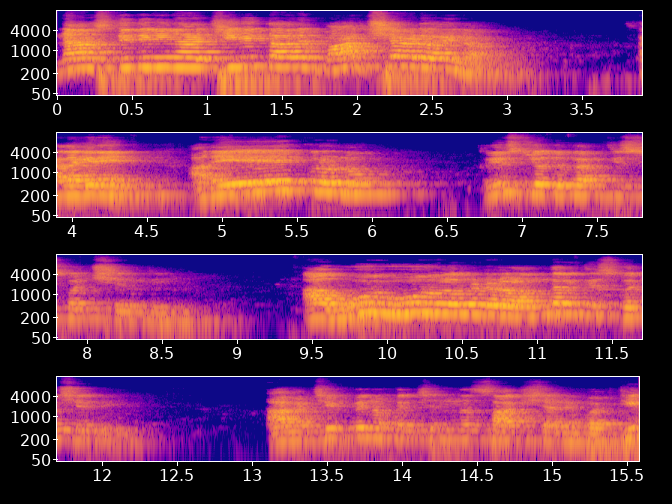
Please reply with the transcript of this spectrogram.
నా స్థితిని నా జీవితాన్ని మార్చాడు ఆయన. అలాగే అనేకులను క్రీస్తు యొద్దకు తీసుకొచ్చింది. ఆ ఊరు ఊరులో ఉన్న వాళ్ళందరినీ తీసుకొచ్చింది. ఆమె చెప్పిన ఒక చిన్న సాక్ష్యాన్ని బట్టి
